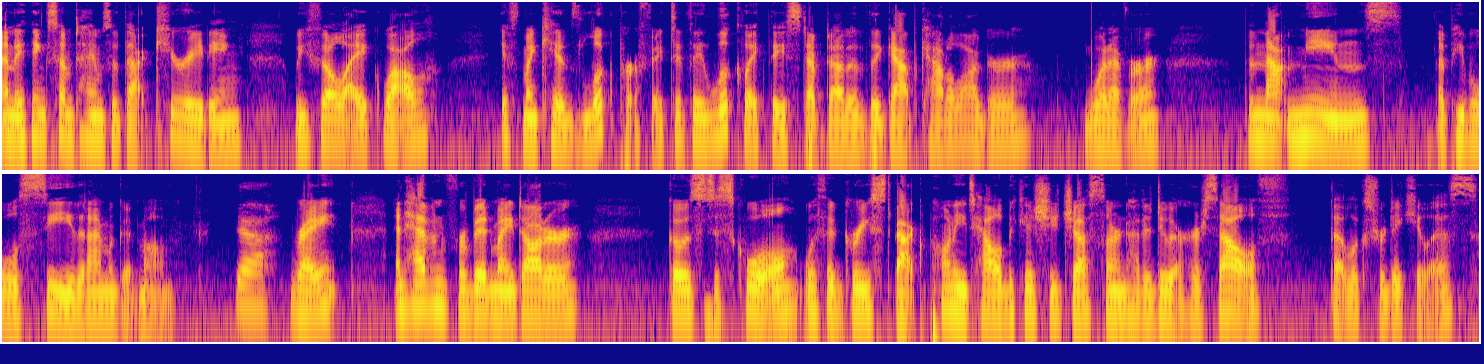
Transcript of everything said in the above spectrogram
and i think sometimes with that curating we feel like well if my kids look perfect if they look like they stepped out of the gap catalog or whatever then that means that people will see that i'm a good mom Yeah. right? And heaven forbid my daughter goes to school with a greased back ponytail because she just learned how to do it herself. That looks ridiculous.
